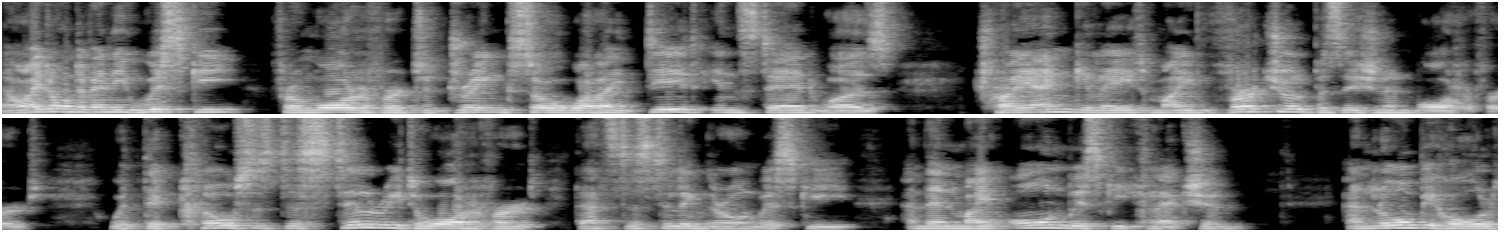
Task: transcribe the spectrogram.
Now, I don't have any whiskey from Waterford to drink, so what I did instead was triangulate my virtual position in Waterford with the closest distillery to Waterford that's distilling their own whiskey, and then my own whiskey collection. And lo and behold,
